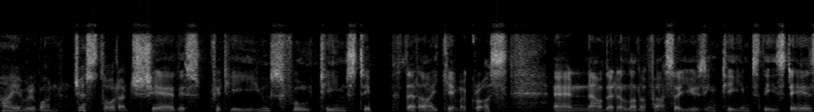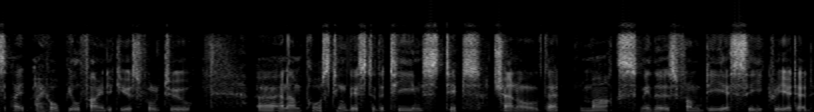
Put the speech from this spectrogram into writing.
Hi everyone, just thought I'd share this pretty useful Teams tip that I came across. And now that a lot of us are using Teams these days, I, I hope you'll find it useful too. Uh, and I'm posting this to the Teams tips channel that Mark Smithers from DSC created.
